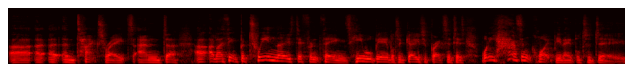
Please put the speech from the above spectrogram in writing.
uh, uh, and tax rates, and uh, uh, and I think between those different things, he will be able to go to Brexiteers. What he hasn't quite been able to do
